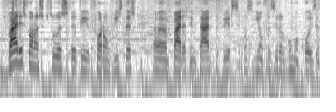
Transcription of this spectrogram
Várias foram as pessoas uh, que foram vistas uh, para tentar ver se conseguiam fazer alguma coisa.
